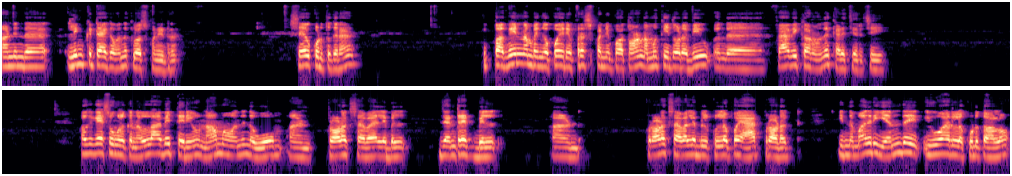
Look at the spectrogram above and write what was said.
and இந்த லிங்க் டேக்கை வந்து க்ளோஸ் பண்ணிடுறேன். சேவ் கொடுத்துக்கிறேன். இப்போ அகைன் நம்ம இங்கே போய் ரிஃப்ரெஷ் பண்ணி பார்த்தோம்னா நமக்கு இதோட வியூ இந்த ஃபேவிகான் வந்து கிடைச்சிருச்சு. ஓகே கேஸ் உங்களுக்கு நல்லாவே தெரியும். நாம் வந்து இந்த home and products available generate bill and products அவைலபிள்குள்ளே போய் ஆட் ப்ராடக்ட் இந்த மாதிரி எந்த யூஆரில் கொடுத்தாலும்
